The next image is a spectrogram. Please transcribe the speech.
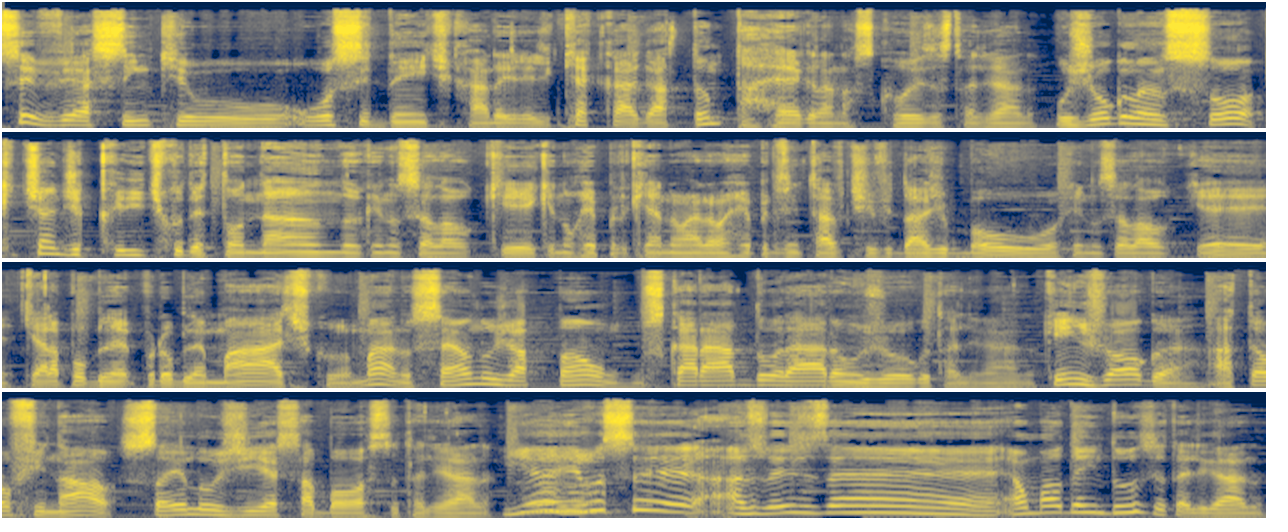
Você vê assim que o, o Ocidente, cara, ele, ele, quer cagar tanta regra nas coisas, tá ligado? O jogo lançou que tinha de crítico detonando, que não sei lá o que, que não, que não era uma representatividade boa, que não sei lá o que, que era problemático. Mano, saiu no Japão, os caras adoraram o jogo, tá ligado? Quem joga até o final só elogia essa bosta, tá ligado? E aí uhum. você, às vezes, é, é o mal da indústria, tá ligado?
